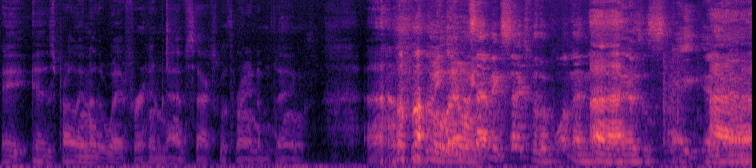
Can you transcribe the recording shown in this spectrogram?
it is probably another way for him to have sex with random things. Um, I mean, well, he was knowing, having sex with a woman Uh, as a snake, and I don't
